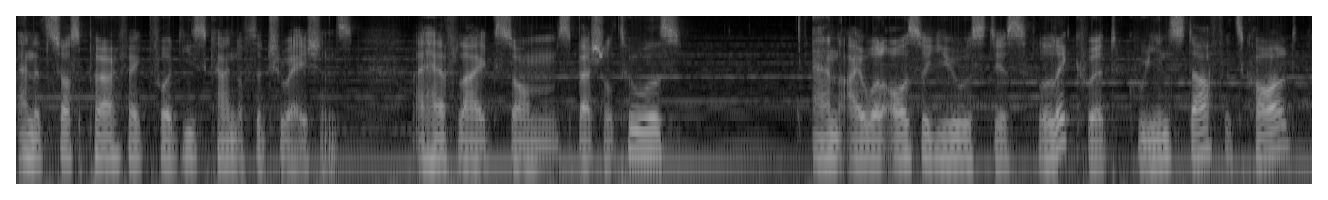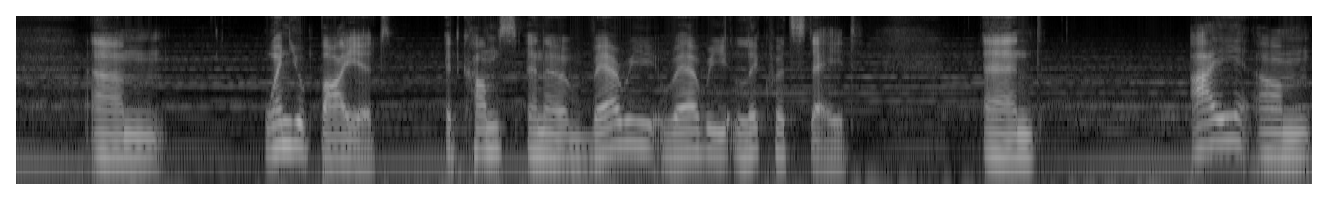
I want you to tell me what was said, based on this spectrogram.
and it's just perfect for these kind of situations. I have like some special tools and I will also use this liquid green stuff, it's called. Um, when you buy it, it comes in a very, very liquid state. And I um,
